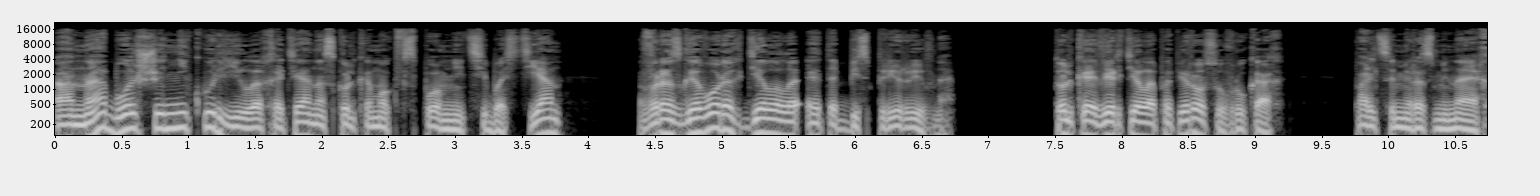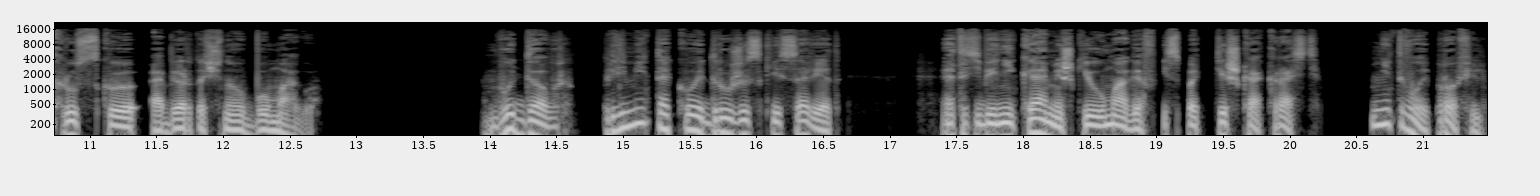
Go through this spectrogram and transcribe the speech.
Она больше не курила, хотя, насколько мог вспомнить Себастьян, в разговорах делала это беспрерывно. Только вертела папиросу в руках, пальцами разминая хрусткую оберточную бумагу. «Будь добр, прими такой дружеский совет. Это тебе не камешки у магов из-под тишка красть. Не твой профиль.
